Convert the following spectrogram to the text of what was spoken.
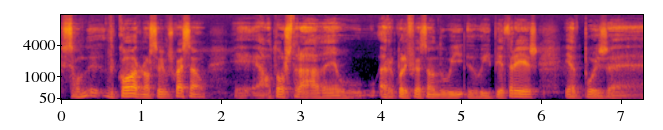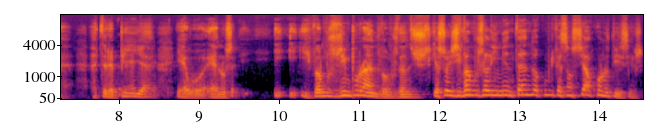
São de cor, nós sabemos quais são é a autoestrada, é o, a requalificação do IP3, é depois a, a terapia, é, o, é não sei, e, e, vamos nos empurrando, vamos dando justificações e vamos alimentando a comunicação social com notícias.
